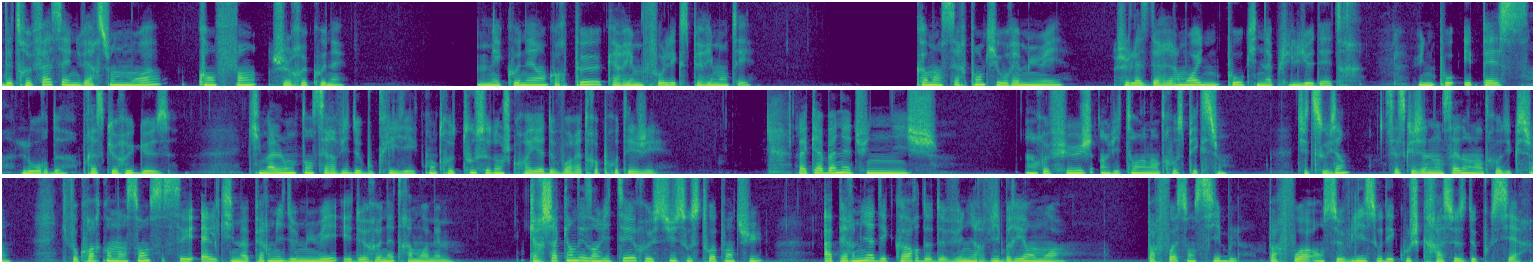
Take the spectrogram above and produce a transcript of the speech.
D'être face à une version de moi qu'enfin je reconnais. Mais connais encore peu car il me faut l'expérimenter. Comme un serpent qui aurait mué, je laisse derrière moi une peau qui n'a plus lieu d'être. Une peau épaisse, lourde, presque rugueuse, qui m'a longtemps servi de bouclier contre tout ce dont je croyais devoir être protégé. La cabane est une niche, un refuge invitant à l'introspection. Tu te souviens? C'est ce que j'annonçais dans l'introduction. Il faut croire qu'en un sens, c'est elle qui m'a permis de muer et de renaître à moi-même. Car chacun des invités reçus sous ce toit pentu a permis à des cordes de venir vibrer en moi, parfois sensibles, parfois ensevelies sous des couches crasseuses de poussière.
